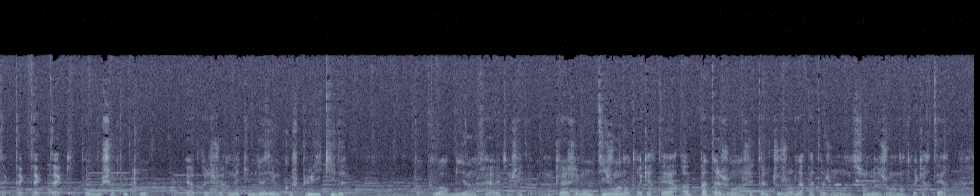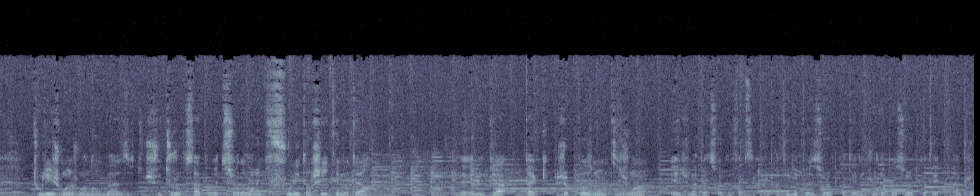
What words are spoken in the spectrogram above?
Tac, tac, tac, tac, pour boucher un peu le trou. Et après, je vais remettre une deuxième couche plus liquide pour pouvoir bien faire l'étanchéité. Donc là, j'ai mon petit joint d'entrecarter. Hop, pâte à joint. J'étale toujours de la pâte à joint sur mes joints d'entrecarter tous les joints joints en base. Je fais toujours ça pour être sûr d'avoir une full étanchéité moteur. Et donc là, tac, je pose mon petit joint et je m'aperçois qu'en fait c'est plus pratique de le poser sur l'autre côté, donc je le repose sur l'autre côté. Hop, je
